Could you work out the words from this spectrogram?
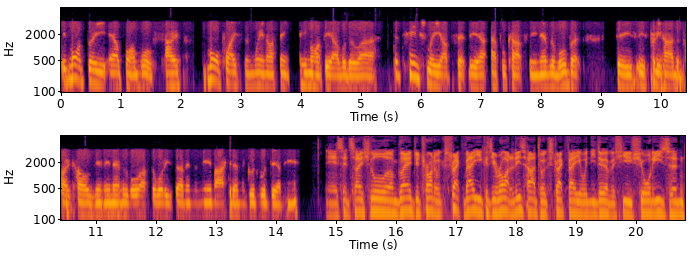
it might be Alpine Wolf. So more place than win, I think he might be able to uh, potentially upset the apple cart for the inevitable, but he's, he's pretty hard to poke holes in the inevitable after what he's done in the Newmarket and the Goodwood down here. Yeah, sensational. I'm glad you're trying to extract value because you're right. It is hard to extract value when you do have a few shorties and.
